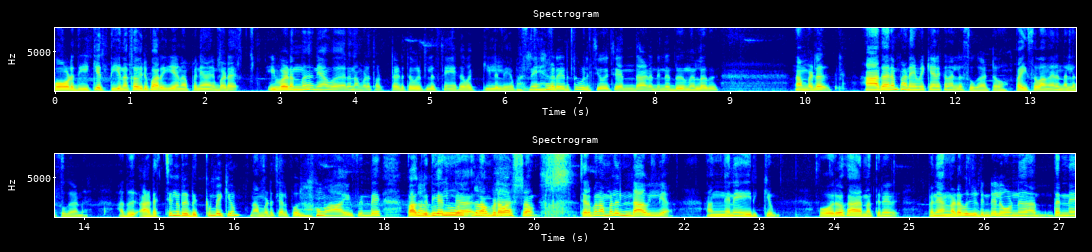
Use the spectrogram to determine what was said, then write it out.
കോടതിക്ക് എത്തി എന്നൊക്കെ അവർ പറയുകയാണ് അപ്പം ഞാനിവിടെ ഇവിടെ നിന്ന് ഞാൻ വേറെ നമ്മുടെ തൊട്ടടുത്ത വീട്ടിൽ സ്നേഹ വക്കീലല്ലേ അപ്പം സ്നേഹയുടെ അടുത്ത് വിളിച്ച് ചോദിച്ചു എന്താണ് ഇതിന്റെ ഇത് എന്നുള്ളത് നമ്മുടെ ആധാരം പണയം വെക്കാനൊക്കെ നല്ല സുഖമാണ് കേട്ടോ പൈസ വാങ്ങാനും നല്ല സുഖമാണ് അത് അടച്ചിങ്ങോട്ട് എടുക്കുമ്പോഴേക്കും നമ്മുടെ ചിലപ്പോൾ ഒരു ആയുസിന്റെ പകുതിയല്ല നമ്മുടെ വർഷം ചിലപ്പോൾ നമ്മൾ ഉണ്ടാവില്ല അങ്ങനെ ആയിരിക്കും ഓരോ കാരണത്തിന് ഇപ്പം ഞങ്ങളുടെ വീടിന്റെ ലോണ് തന്നെ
